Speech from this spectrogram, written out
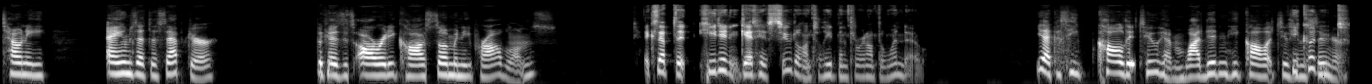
Tony aims at the scepter because it's already caused so many problems. Except that he didn't get his suit on until he'd been thrown out the window. Yeah, because he called it to him. Why didn't he call it to He him couldn't. sooner?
